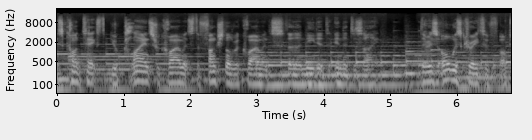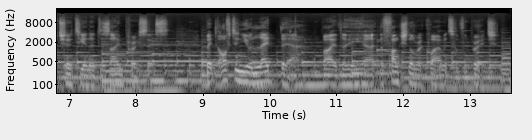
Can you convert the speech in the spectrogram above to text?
its context, your client's requirements, the functional requirements that are needed in the design. There is always creative opportunity in the design process, but often you're led there by the, uh, the functional requirements of the bridge.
